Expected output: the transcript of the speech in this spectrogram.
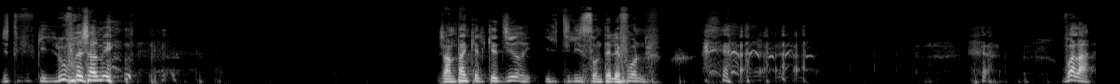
Dites-vous qu'il l'ouvre jamais. J'entends quelqu'un dire, il utilise son téléphone. voilà,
